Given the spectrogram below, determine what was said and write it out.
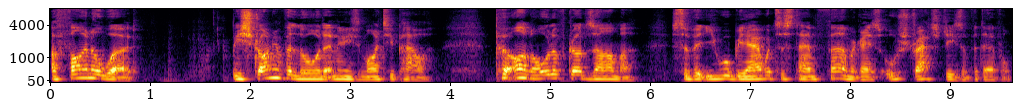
A final word be strong in the Lord and in his mighty power. Put on all of God's armour, so that you will be able to stand firm against all strategies of the devil.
